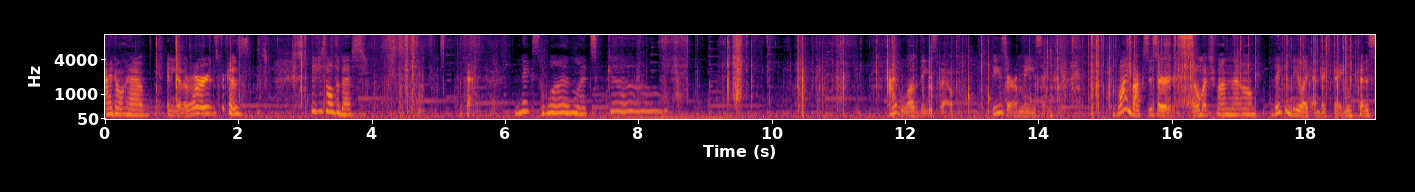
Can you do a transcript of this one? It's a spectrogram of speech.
I don't have any other words because they're just all the best. Next one, let's go. I love these though. These are amazing. Blind boxes are so much fun though. They can be like addicting because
